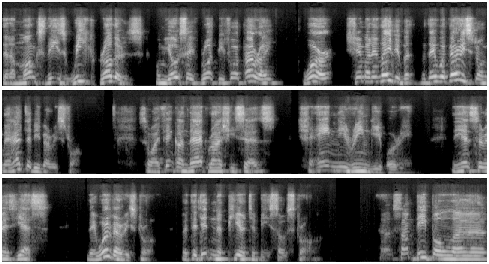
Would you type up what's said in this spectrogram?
that amongst these weak brothers whom Yosef brought before Parai were Shimon and Levi, but, but they were very strong. They had to be very strong. So I think on that Rashi says, She'ein nirin giborim. The answer is yes, they were very strong, but they didn't appear to be so strong. Uh, some people, uh,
